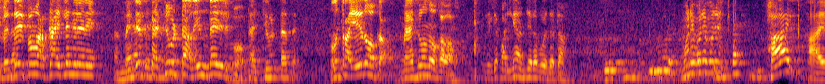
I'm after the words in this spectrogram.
ഇവന്റെ ഇപ്പൊ വർക്ക് ആയിട്ടില്ലെങ്കിലും നിന്റെ ടച്ച് വിട്ടാ നീ ഉണ്ടായില്ല ഇപ്പൊ? ടച്ച് വിട്ടത് ഒന്ന് ട്രൈ ചെയ്ത് നോക്കാം. മാക്സിമം നോക്കാവാ? നിന്റെ പല്ല് കാണിച്ചു കേട്ടാ മോനെ മോനെ മോനെ. ഹായ്. ഹായ്.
